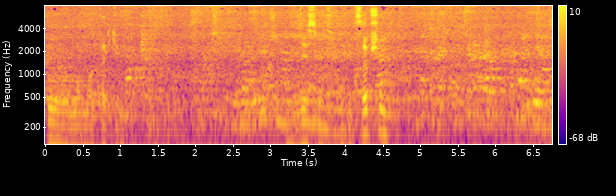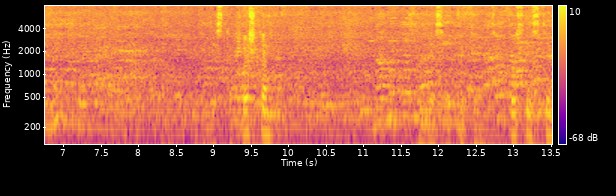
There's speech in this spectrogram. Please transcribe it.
шоурумом вот таким. Здесь вот ресепшн. Здесь кафешка. Здесь вот такие вот вкусности.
